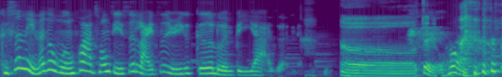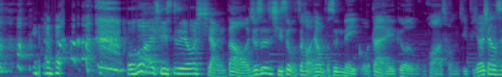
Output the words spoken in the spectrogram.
可是你那个文化冲击是来自于一个哥伦比亚人。呃，对，我后来。我后来其实有想到，就是其实我这好像不是美国带来一个文化冲击，比较像是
